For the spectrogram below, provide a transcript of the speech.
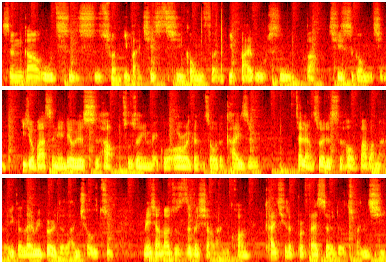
身高五尺十寸，一百七十七公分，一百五十五磅，七十公斤。一九八四年六月十号出生于美国 Oregon 州的 Kaiser。在两岁的时候，爸爸买了一个 Larry Bird 的篮球组，没想到就是这个小篮筐开启了 Professor 的传奇。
